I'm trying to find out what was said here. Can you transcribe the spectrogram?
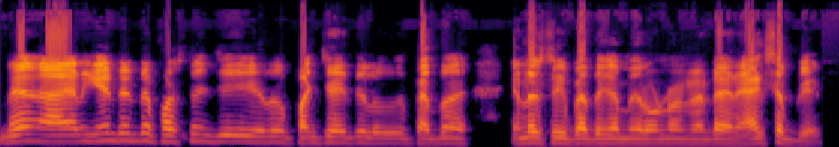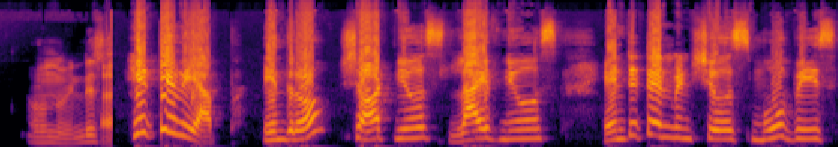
నే- ఆయనకి ఏంటంటే ఫస్ట్ నుంచి ఏదో పంచాయతీలు పెద్ద ఇండస్ట్రీ పెద్దగా మీరు ఉండండి అంటే ఆయన యాక్సెప్ట్ చేయడు. అవును ఇండస్ట్రీ హిట్ టీవీ యాప్. ఇందులో short news live news entertainment shows movies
